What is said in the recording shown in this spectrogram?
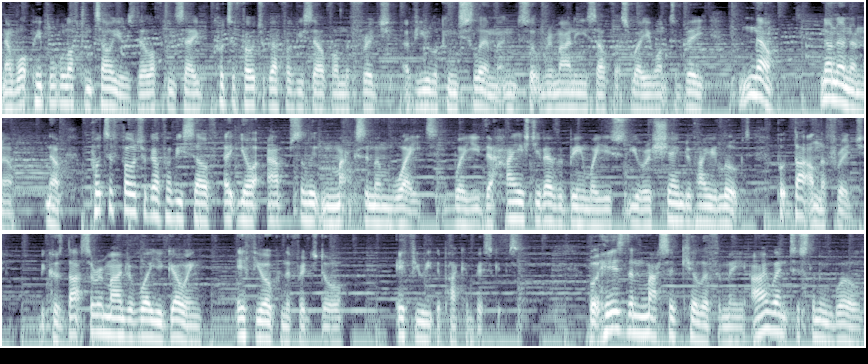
Now, what people will often tell you is they'll often say, put a photograph of yourself on the fridge of you looking slim and sort of reminding yourself that's where you want to be. No, no, no, no, no. No, put a photograph of yourself at your absolute maximum weight, where you the highest you've ever been, where you you were ashamed of how you looked. Put that on the fridge because that's a reminder of where you're going if you open the fridge door, if you eat the pack of biscuits. But here's the massive killer for me. I went to Slimming World,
